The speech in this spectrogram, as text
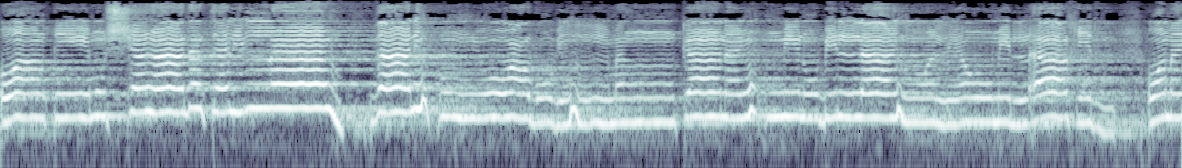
وأقيموا الشهادة لله. ذلكم يوعظ به من كان يؤمن بالله واليوم الآخر. ومن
